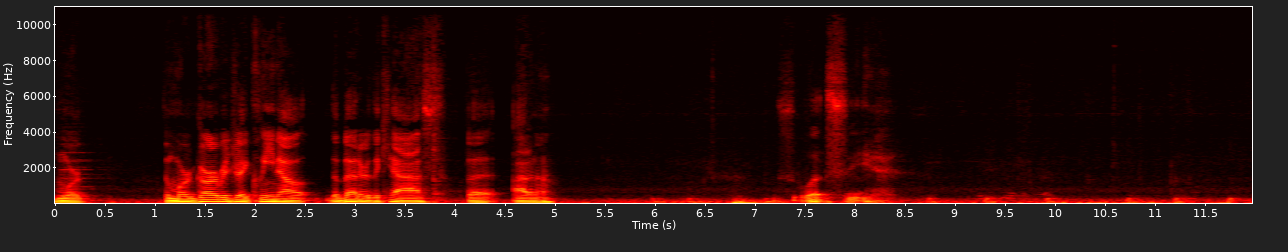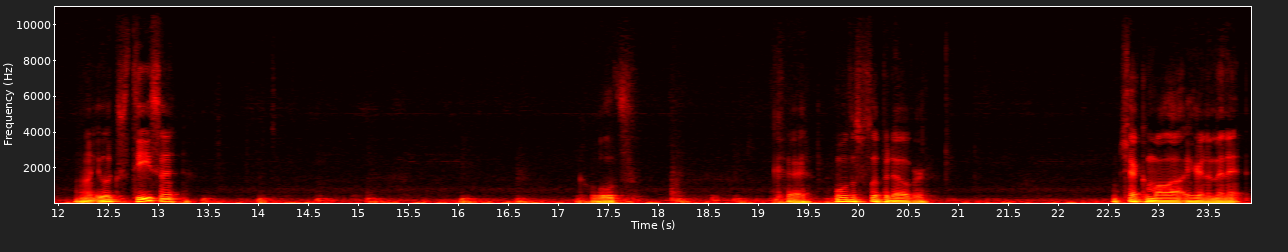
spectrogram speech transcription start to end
more the more garbage I clean out, the better the cast. But I don't know. So let's see. Well, it looks decent. Cool. Okay, we'll just flip it over. We'll check them all out here in a minute.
